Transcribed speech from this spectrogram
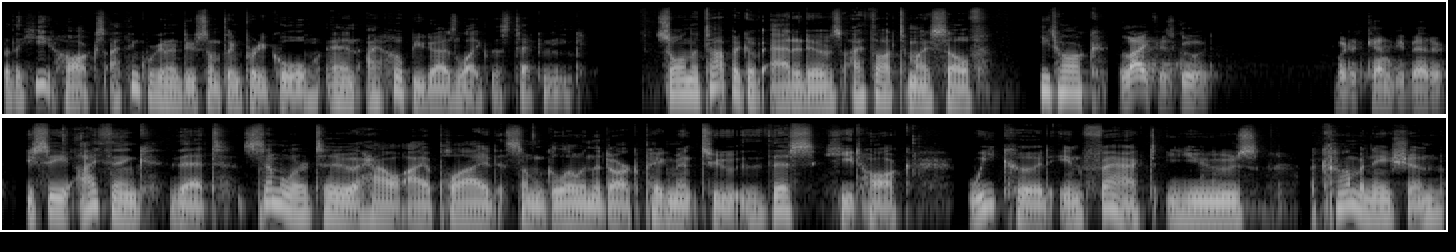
for the Heat Hawks, I think we're going to do something pretty cool, and I hope you guys like this technique. So, on the topic of additives, I thought to myself, Heat Hawk. Life is good, but it can be better. You see, I think that similar to how I applied some glow in the dark pigment to this Heat Hawk, we could in fact use a combination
